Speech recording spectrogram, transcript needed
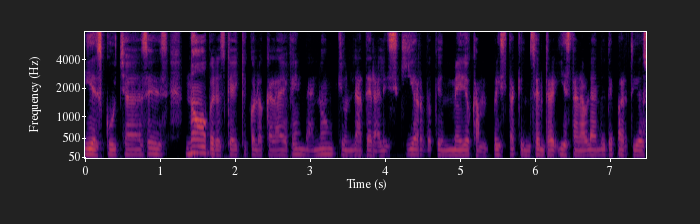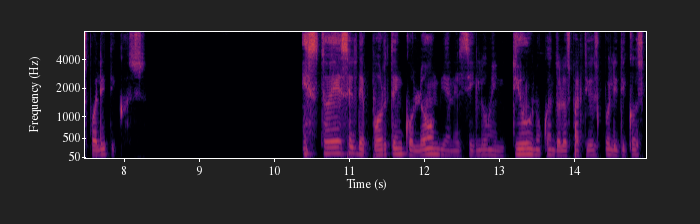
y escuchas es, no, pero es que hay que colocar la defensa, no, que un lateral izquierdo, que un mediocampista, que un central, y están hablando de partidos políticos. Esto es el deporte en Colombia en el siglo XXI, cuando los partidos políticos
